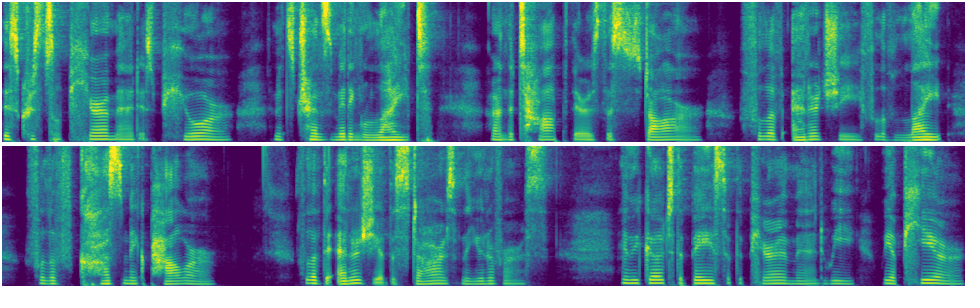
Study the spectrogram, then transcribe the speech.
This crystal pyramid is pure and it's transmitting light. And on the top, there is this star full of energy, full of light, full of cosmic power, full of the energy of the stars and the universe. And we go to the base of the pyramid, we, we appear,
